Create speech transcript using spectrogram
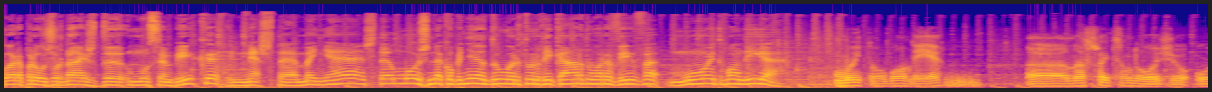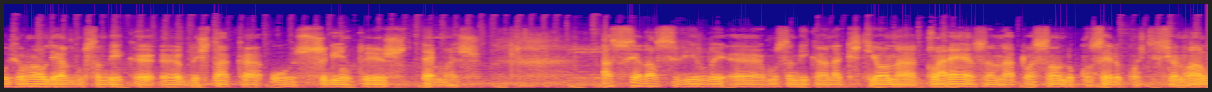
agora para os jornais de Moçambique. Nesta manhã estamos na companhia do Arthur Ricardo. Hora viva, muito bom dia. Muito bom dia. Uh, na sua edição de hoje, o Jornal Diário de Moçambique uh, destaca os seguintes temas. A sociedade civil uh, moçambicana questiona a clareza na atuação do Conselho Constitucional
